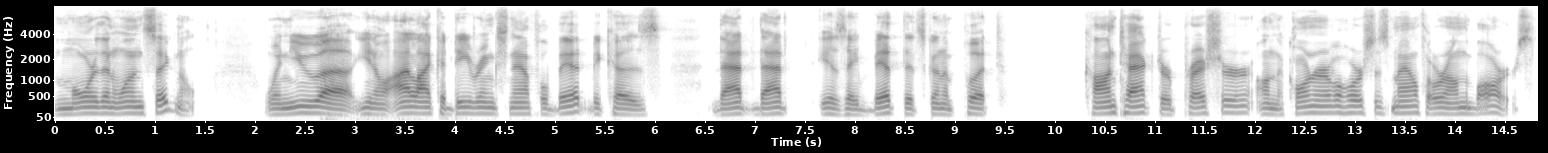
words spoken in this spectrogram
more than one signal. When you uh you know, I like a D-ring snaffle bit because that that is a bit that's going to put contact or pressure on the corner of a horse's mouth or on the bars.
